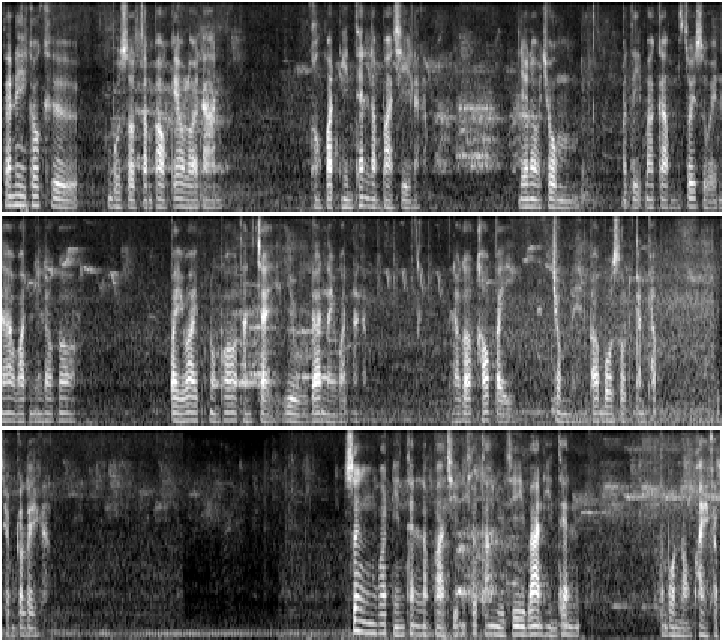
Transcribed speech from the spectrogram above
และนี่ก็คืออุโบสถสำเภาแก้วร้อยล้าน ของวัดหินแท่นลำพาชีนะครับ เดี๋ยวเราชมปฏิมากรรมสวยๆหน้าวัดนี้แล้วก็ไปไหว้หลวงพ่อทันใจอยู่ด้านในวัดนะครับ แล้วก็เข้าไปชมในพระโบสถกันครับไปชมกันเลยครับ ซึ่งวัดหินแท่นลำปาชีนี่ก็ตั้งอยู่ที่บ้านหินแท่นตำบลหนองไผ่ครับ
